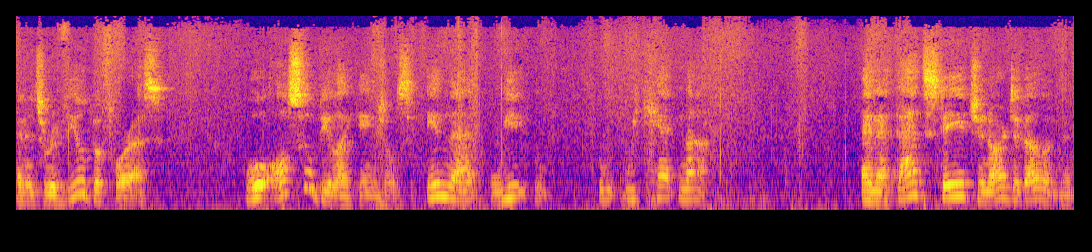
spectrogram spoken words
and it's revealed before us, we'll also be like angels in that we, we can't not. And at that stage in our development,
